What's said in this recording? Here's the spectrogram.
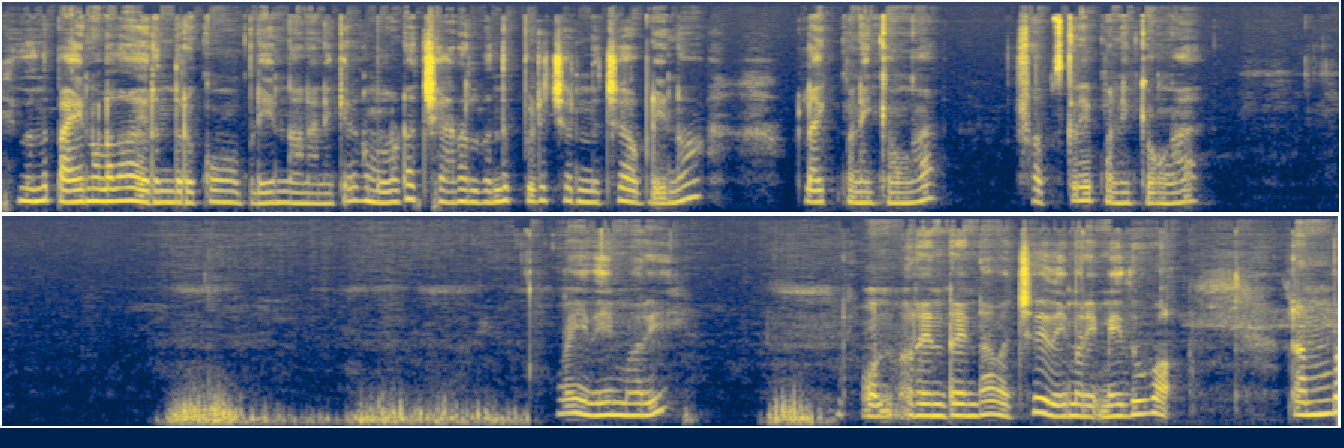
இது வந்து பயனுள்ளதாக இருந்திருக்கும் அப்படின்னு நான் நினைக்கிறேன். நம்மளோட சேனல் வந்து பிடிச்சிருந்துச்சு அப்படின்னா லைக் பண்ணிக்கோங்க. சப்ஸ்கிரைப் பண்ணிக்கோங்க. இதே மாதிரி ஒன் ரெண்டு ரெண்டாக வச்சு இதே மாதிரி மெதுவாக ரொம்ப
